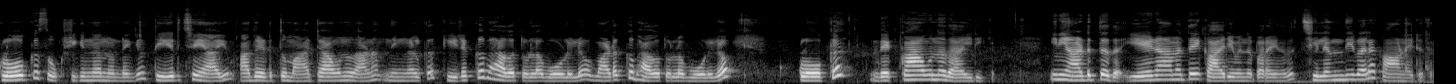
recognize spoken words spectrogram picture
ക്ലോക്ക് സൂക്ഷിക്കുന്നതെന്നുണ്ടെങ്കിൽ തീർച്ചയായും അതെടുത്ത് മാറ്റാവുന്നതാണ്. നിങ്ങൾക്ക് കിഴക്ക് ഭാഗത്തുള്ള വോളിലോ വടക്ക് ഭാഗത്തുള്ള വോളിലോ ക്ലോക്ക് വെക്കാവുന്നതായിരിക്കും. ഇനി അടുത്തത് ഏഴാമത്തെ കാര്യമെന്ന് പറയുന്നത് ചിലന്തിവല കാണരുത്.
